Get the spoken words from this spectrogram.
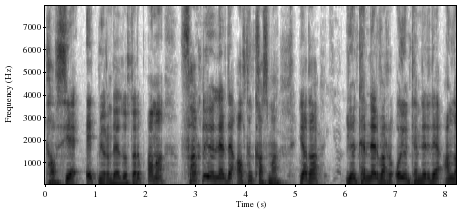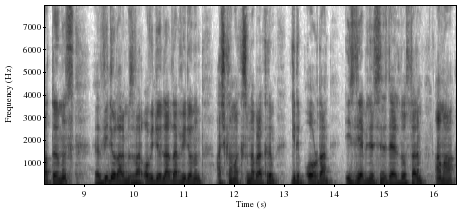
tavsiye etmiyorum değerli dostlarım. Ama farklı yönlerde altın kasma ya da yöntemler var. O yöntemleri de anlattığımız e, videolarımız var. O videoları da videonun açıklama kısmına bırakırım. Gidip oradan izleyebilirsiniz değerli dostlarım. Ama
